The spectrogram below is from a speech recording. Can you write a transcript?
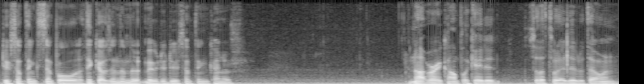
do something simple. I think I was in the mood to do something kind of not very complicated. So that's what I did with that one.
